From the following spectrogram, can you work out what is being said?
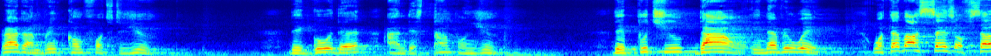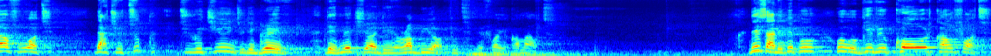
Rather than bring comfort to you, they go there and they stamp on you they put you down in every way. Whatever sense of self worth that you took with you into the grave, they make sure they rob you of it before you come out. These are the people who will give you cold comfort.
